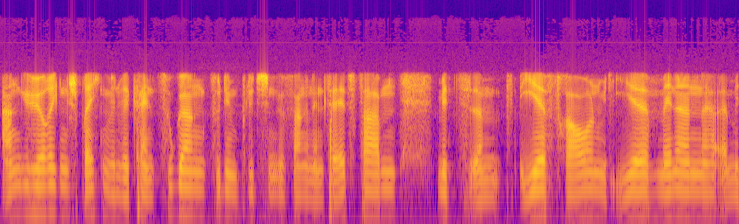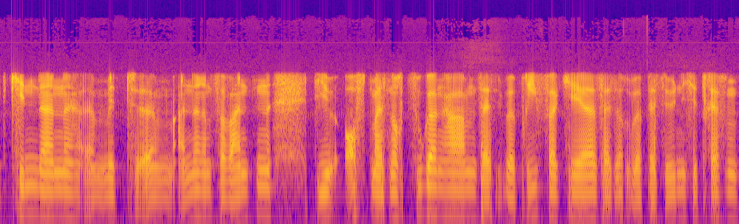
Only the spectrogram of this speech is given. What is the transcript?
Angehörigen sprechen, wenn wir keinen Zugang zu den politischen Gefangenen selbst haben, mit ähm, Ehefrauen, mit Ehemännern, äh, mit Kindern, äh, mit ähm, anderen Verwandten, die oftmals noch Zugang haben, sei es über Briefverkehr, sei es auch über persönliche Treffen.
